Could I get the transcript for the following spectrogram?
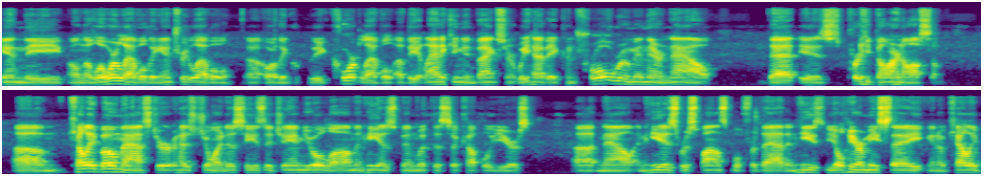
in the on the lower level, the entry level uh, or the the court level of the Atlantic Union Bank Center. We have a control room in there now that is pretty darn awesome. Um, Kelly Bowmaster has joined us. He's a JMU alum, and he has been with us a couple years uh, now, and he is responsible for that. And he's you'll hear me say, you know, Kelly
